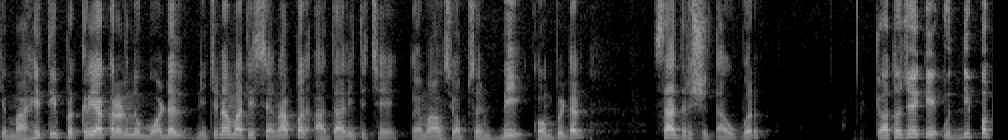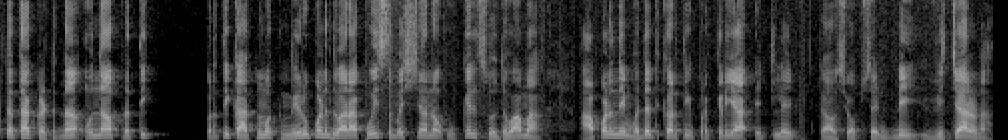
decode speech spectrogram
કે માહિતી પ્રક્રિયાકરણનું મોડલ નીચેનામાંથી શેના પર આધારિત છે. તો એમાં આવશે ઓપ્શન બી કોમ્પ્યુટર સાદૃશ્યતા ઉપર. ચોથો છે કે ઉદ્દીપક તથા ઘટનાઓના પ્રતિક પ્રતિકાત્મક નિરૂપણ દ્વારા કોઈ સમસ્યાનો ઉકેલ શોધવામાં આપણને મદદ કરતી પ્રક્રિયા એટલે તો આવશે ઓપ્શન ડી વિચારણા.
